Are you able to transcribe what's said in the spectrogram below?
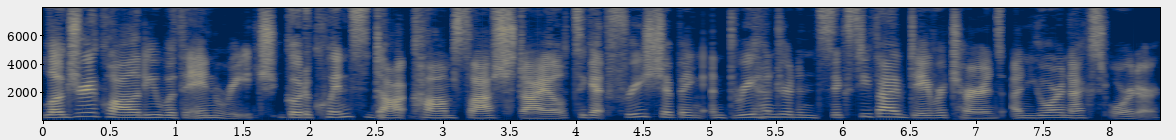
luxury quality within reach go to quince.com slash style to get free shipping and 365 day returns on your next order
